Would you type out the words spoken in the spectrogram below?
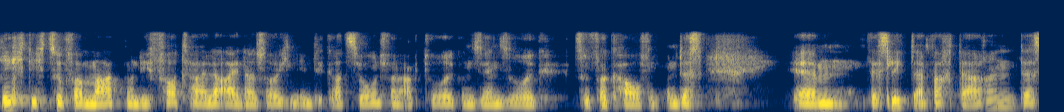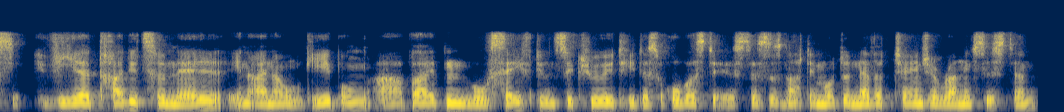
richtig zu vermarkten und die Vorteile einer solchen Integration von Aktorik und Sensorik zu verkaufen. Und das das liegt einfach daran, dass wir traditionell in einer Umgebung arbeiten, wo Safety und Security das Oberste ist. Das ist nach dem Motto Never Change a Running System.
